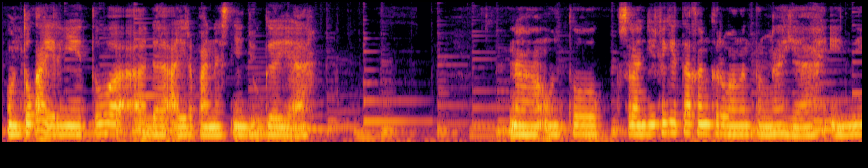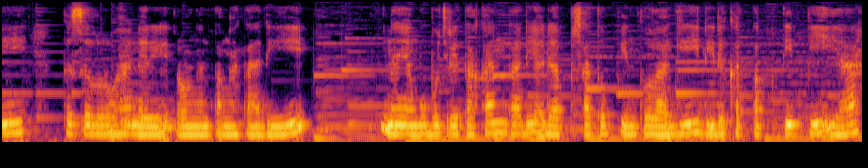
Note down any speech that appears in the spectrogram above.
Untuk airnya itu ada air panasnya juga ya. Nah, untuk selanjutnya kita akan ke ruangan tengah ya. Ini keseluruhan dari ruangan tengah tadi. Nah, yang Bubu ceritakan tadi ada satu pintu lagi di dekat TV ya.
